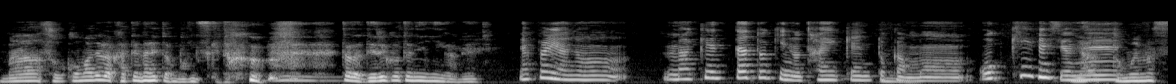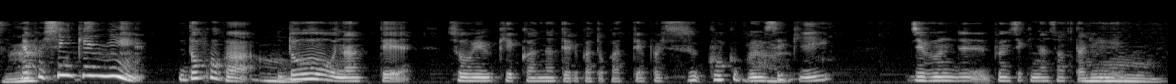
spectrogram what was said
まあそこまでは勝てないとは思うんですけど、ただ出ることに意義がね、やっぱりあの、負けた時の体験とかも大きいですよいや、とね。思いますね。やっぱり真剣にどこがうんどうなってそういう結果になってるかとかってやっぱりすごく分析、自分で分析なさったり、うん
